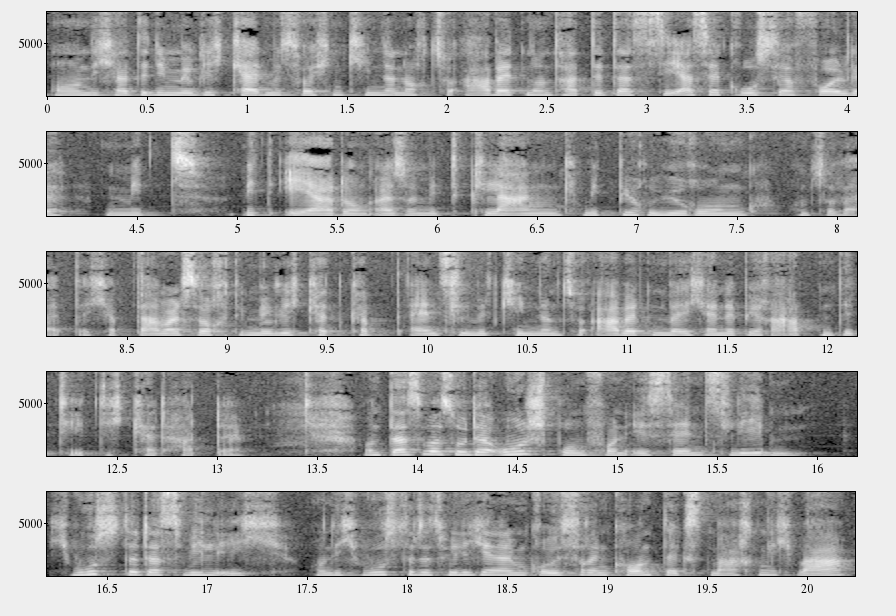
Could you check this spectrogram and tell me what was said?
Und ich hatte die Möglichkeit, mit solchen Kindern auch zu arbeiten und hatte da sehr, sehr große Erfolge mit, mit Erdung, also mit Klang, mit Berührung und so weiter. Ich habe damals auch die Möglichkeit gehabt, einzeln mit Kindern zu arbeiten, weil ich eine beratende Tätigkeit hatte. Und das war so der Ursprung von Essenz Leben. Ich wusste, das will ich. Und ich wusste, das will ich in einem größeren Kontext machen. Ich war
